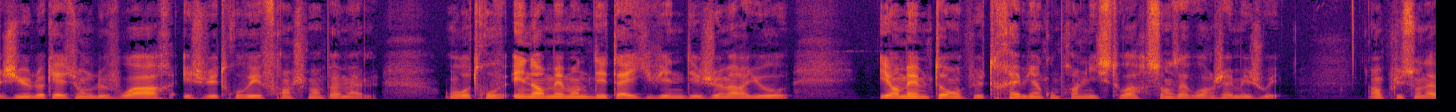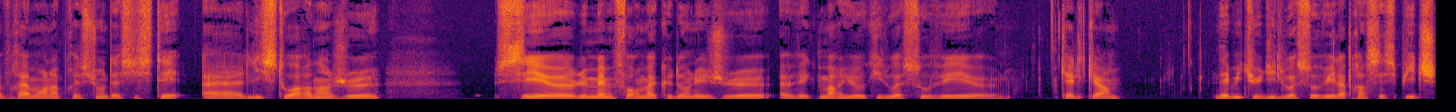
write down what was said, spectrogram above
j'ai eu l'occasion de le voir et je l'ai trouvé franchement pas mal. On retrouve énormément de détails qui viennent des jeux Mario, et en même temps on peut très bien comprendre l'histoire sans avoir jamais joué. En plus, on a vraiment l'impression d'assister à l'histoire d'un jeu. C'est euh, le même format que dans les jeux, avec Mario qui doit sauver euh, quelqu'un. D'habitude, il doit sauver la princesse Peach,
